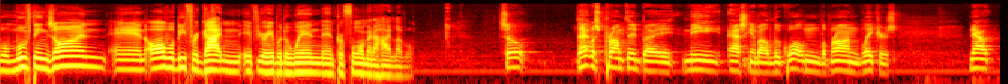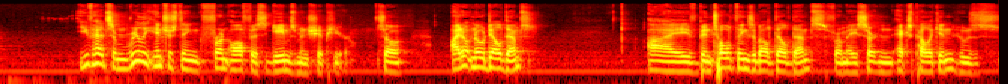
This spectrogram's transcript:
will move things on, and all will be forgotten if you're able to win and perform at a high level. So that was prompted by me asking about Luke Walton, LeBron, Lakers. Now, you've had some really interesting front office gamesmanship here. So, I don't know Dell Demps. I've been told things about Dell Demps from a certain ex Pelican who's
